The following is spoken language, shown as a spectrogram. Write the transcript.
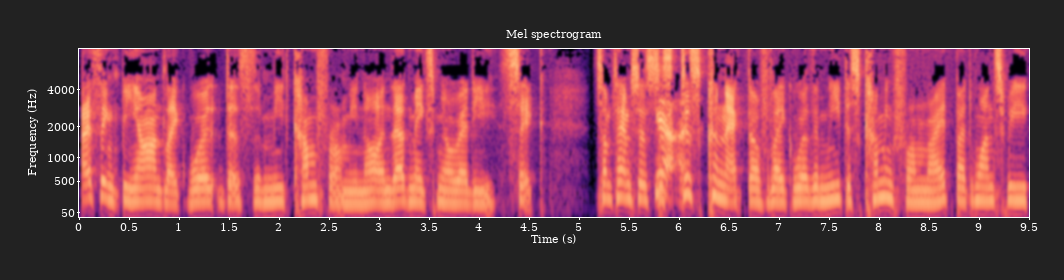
I think beyond like where does the meat come from, you know, and that makes me already sick. Sometimes there's this Yeah. disconnect of like where the meat is coming from, right? But once we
